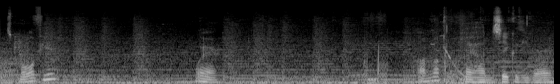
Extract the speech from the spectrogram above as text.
There's more of you? Where? I'm not gonna play hide and seek with you, bro.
